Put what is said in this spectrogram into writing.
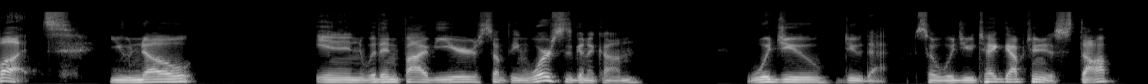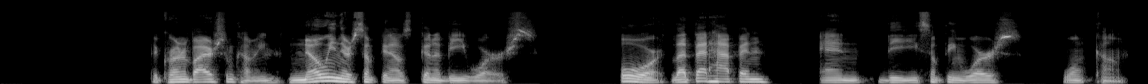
but you know, in within five years, something worse is going to come, would you do that? So, would you take the opportunity to stop the coronavirus from coming, knowing there's something else going to be worse, or let that happen and the something worse won't come?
